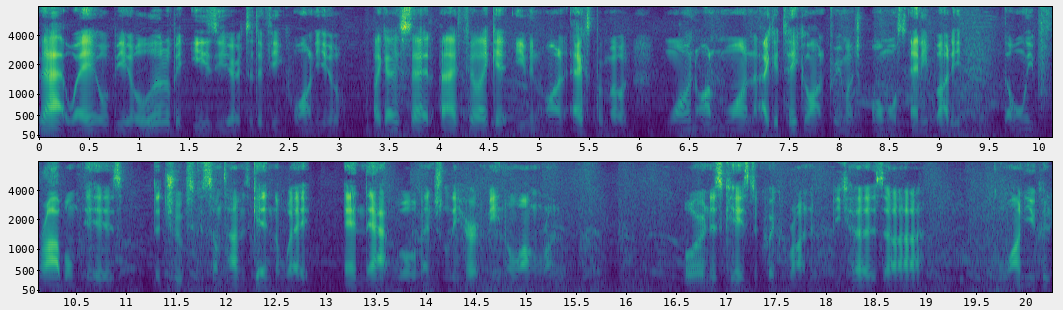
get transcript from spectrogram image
That way it will be a little bit easier to defeat Guan Yu. Like I said, I feel like it even on expert mode, one on one, I could take on pretty much almost anybody. The only problem is the troops could sometimes get in the way, and that will eventually hurt me in the long run. Or in this case, the quick run, because uh, Guan Yu could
